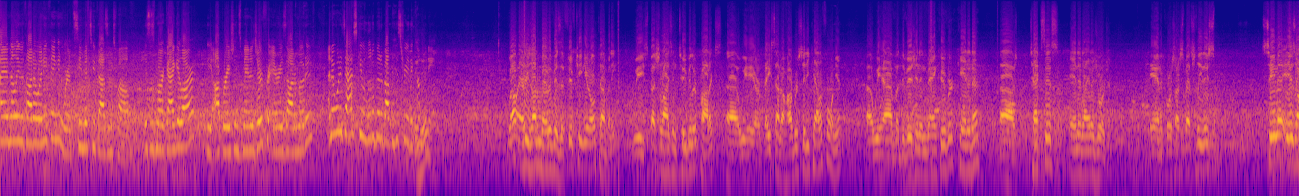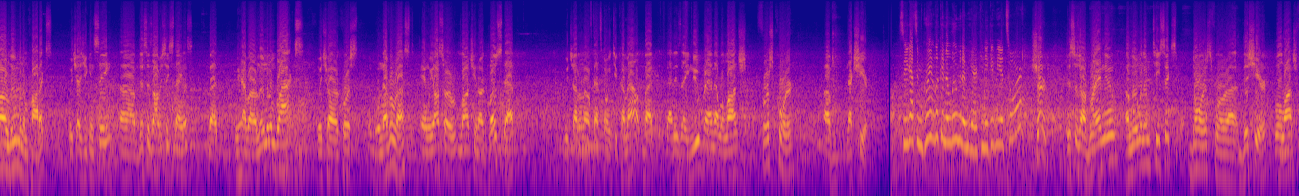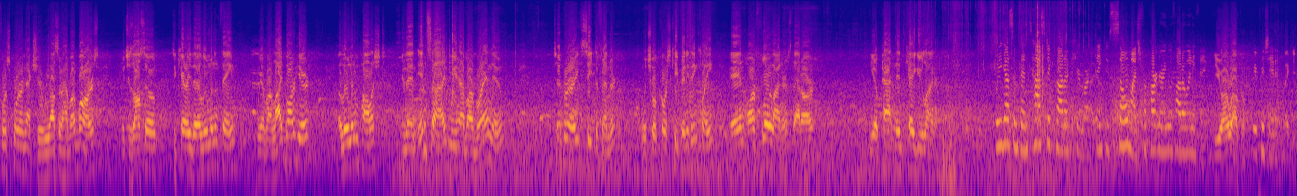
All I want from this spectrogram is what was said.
I'm Ellie with Auto Anything, and we're at SEMA 2012. This is Mark Aguilar, the operations manager for Aries Automotive, and I wanted to ask you a little bit about the history of the Mm-hmm. company. Well, Aries Automotive is a 15-year-old company. We specialize in tubular products. Uh, we are based out of Harbor City, California. Uh, we have a division in Vancouver, Canada, uh, Texas, and Atlanta, Georgia. And of course, our specialty this SEMA is our aluminum products, which as you can see, uh, this is obviously stainless, but we have our aluminum blacks, which are of course will never rust, and we also are launching our Glow Step, which I don't know if that's going to come out, but that is a new brand that will launch first quarter of next year. So you got some great looking aluminum here. Can you give me a tour? Sure. This is our brand new aluminum T6 doors for uh, this year. We'll launch first quarter next year. We also have our bars, which is also to carry the aluminum theme. We have our light bar here, aluminum polished, and then inside we have our brand new temporary seat defender, which will of course keep anything clean, and our floor liners that are, you know, patented KGU liner. Well, you got some fantastic product here, Mark. Thank you so much for partnering with Auto Anything. You are welcome. We appreciate it. Thank you.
